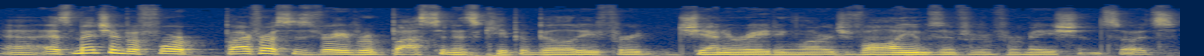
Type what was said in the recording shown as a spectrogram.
Uh, as mentioned before, Bifrost is very robust in its capability for generating large volumes of information. So it's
